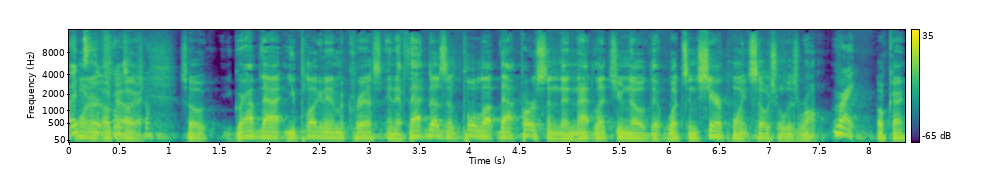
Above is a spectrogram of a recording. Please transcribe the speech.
SharePoint, it's the okay, full okay. social. So you grab that, you plug it in MCRISS, and if that doesn't pull up that person, then that lets you know that what's in SharePoint social is wrong. right. Okay.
